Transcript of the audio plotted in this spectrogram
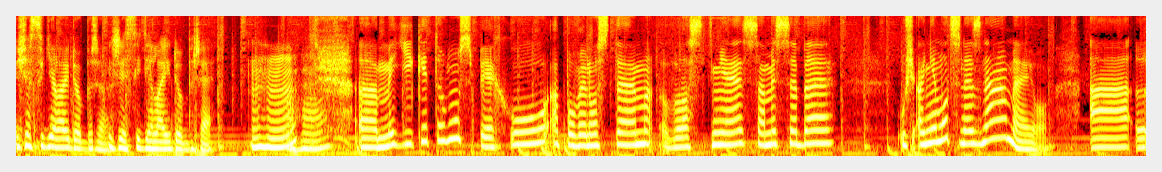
Že si dělají dobře. Že si dělají dobře. Uh-huh. Uh-huh. My díky tomu spěchu a povinnostem vlastně sami sebe už ani moc neznáme, jo. A e,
